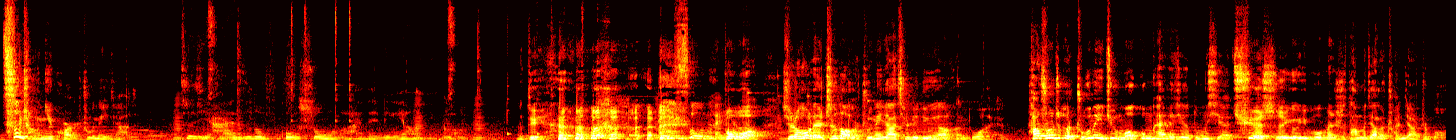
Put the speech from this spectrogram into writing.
次城那块儿竹内家的。自己孩子都不够送了，还得领养一个，对？不不，其实后来知道了，竹内家其实领养很多孩子。他说这个竹内巨魔公开的这些东西啊，确实有一部分是他们家的传家之宝。”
